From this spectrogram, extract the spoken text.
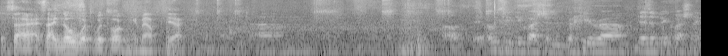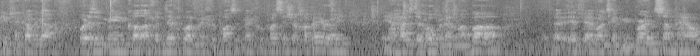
as, I, as, I, know what we're talking about. Yeah. Um, well, the OCD question. There's a big question that keeps on coming up. What does it mean? Call afad nichwa You know, how's their hope in Mabah? Uh, if everyone's going to be burned somehow.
